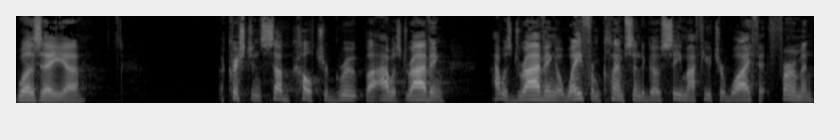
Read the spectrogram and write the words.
was a, uh, a Christian subculture group. Uh, I was driving. I was driving away from Clemson to go see my future wife at Furman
